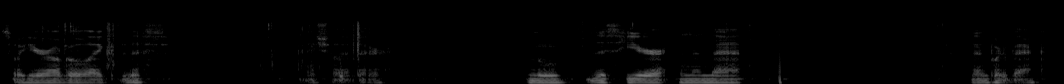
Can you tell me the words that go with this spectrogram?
So here I'll go like this. Let me show that better. Move this here and then that. Then put it back.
